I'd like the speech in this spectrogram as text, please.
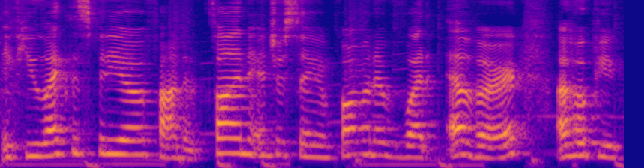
If you like this video, found it fun, interesting, informative, whatever, I hope you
